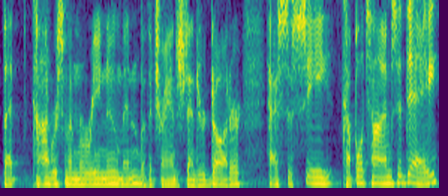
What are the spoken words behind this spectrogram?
that Congressman Marie Newman, with a transgender daughter, has to see a couple of times a day.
